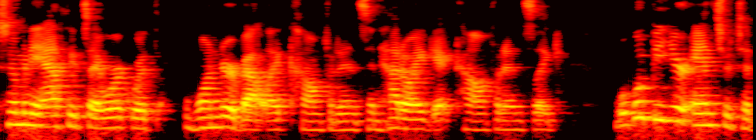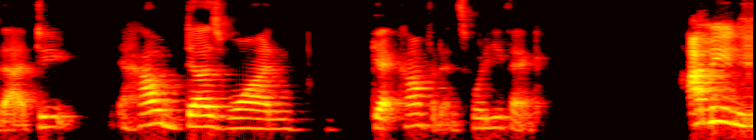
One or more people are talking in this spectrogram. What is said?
so many athletes I work with wonder about like confidence and how do I get confidence? Like, what would be your answer to that? Do you, how does one get confidence? What do you think? I mean,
